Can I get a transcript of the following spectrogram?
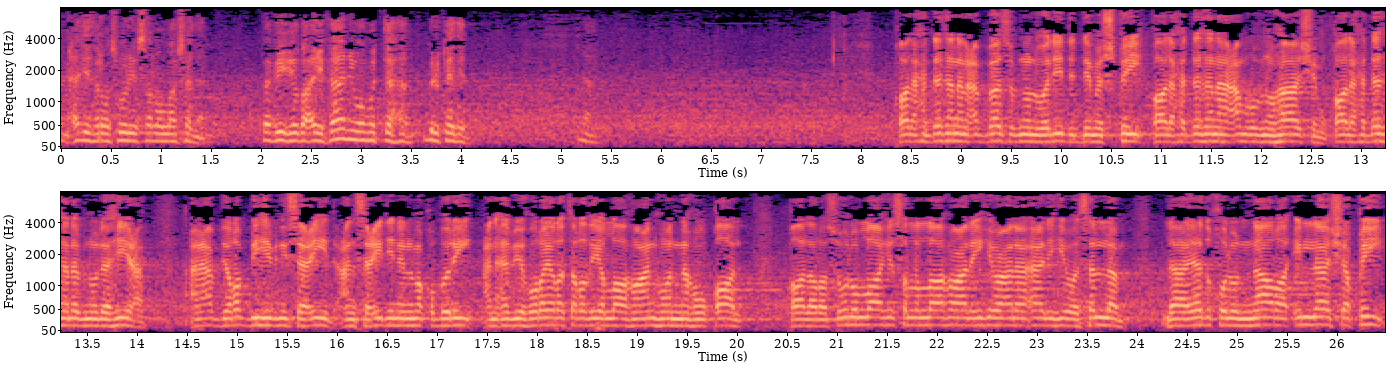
من حديث الرسول صلى الله عليه وسلم ففيه ضعيفان ومتهم بالكذب نعم قال حدثنا العباس بن الوليد الدمشقي قال حدثنا عمرو بن هاشم قال حدثنا ابن لهيعة عن عبد ربه بن سعيد عن سعيد المقبري عن أبي هريرة رضي الله عنه أنه قال قال رسول الله صلى الله عليه وعلى آله وسلم لا يدخل النار إلا شقي.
